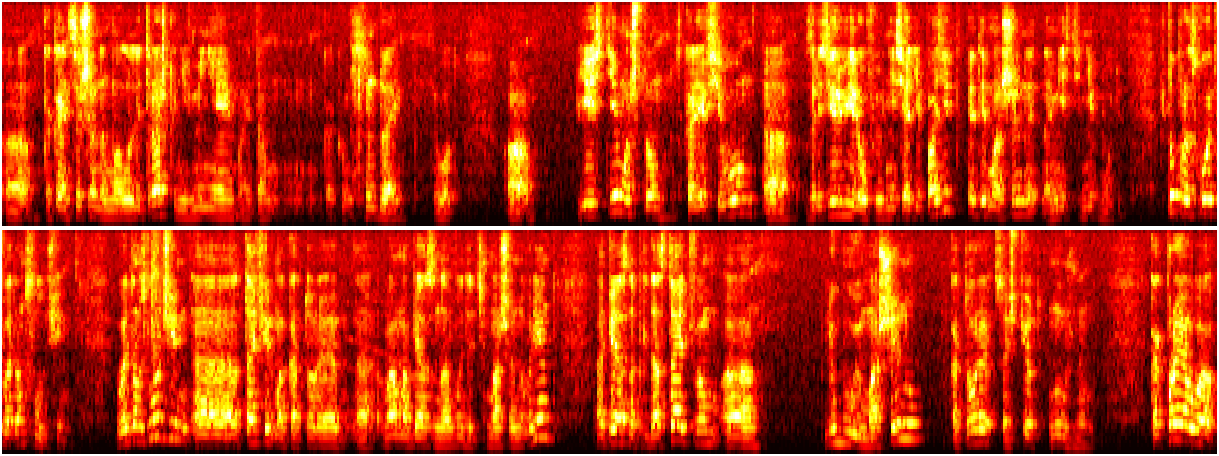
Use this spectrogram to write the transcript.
э, какая-нибудь совершенно малолитражка, невменяемая, там, какой-нибудь Hyundai, вот, э, есть тема, что, скорее всего, э, зарезервировав и внеся депозит, этой машины на месте не будет. Что происходит в этом случае? В этом случае э, та фирма, которая э, вам обязана выдать машину в рент, обязана предоставить вам э, любую машину, которая сочтет нужным. Как правило,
